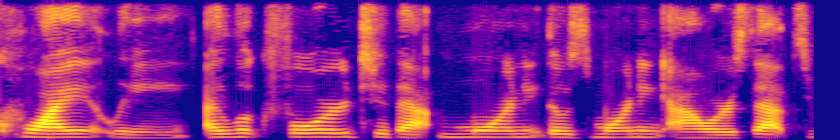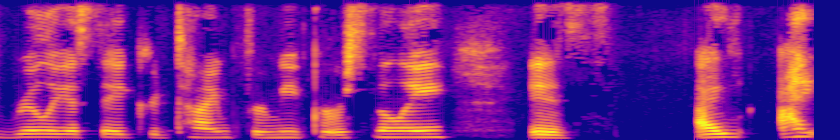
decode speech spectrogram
quietly. I look forward to that morning, those morning hours. That's really a sacred time for me personally. Is I I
